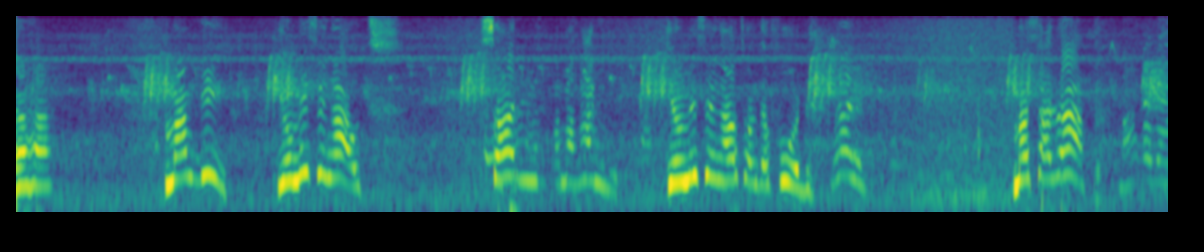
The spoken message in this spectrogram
Uh-huh. Mom D, you're missing out. Sorry, Pamangan. you're missing out on the food. Masarap. Maka na.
